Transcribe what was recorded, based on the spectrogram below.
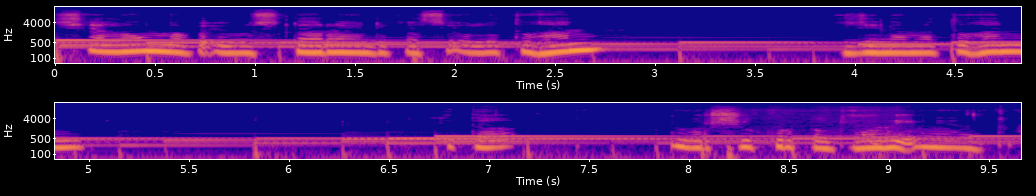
Shalom Bapak Ibu Saudara yang dikasih oleh Tuhan. Puji nama Tuhan. Kita bersyukur pagi hari ini untuk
